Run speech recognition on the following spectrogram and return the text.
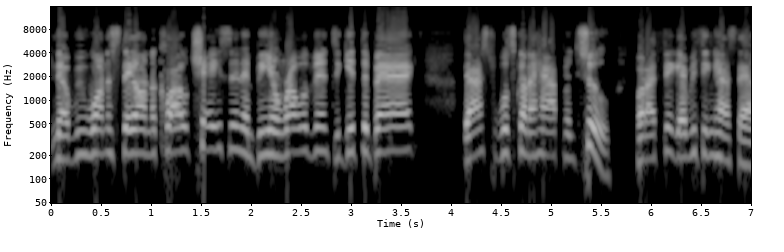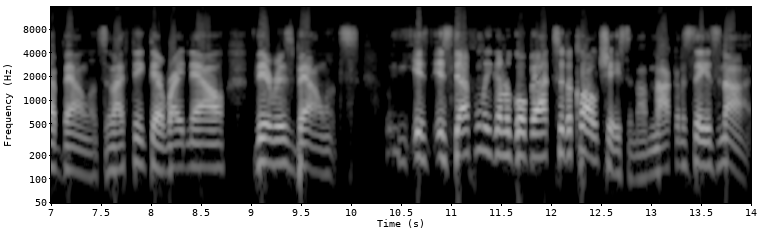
Now, if we want to stay on the cloud chasing and being relevant to get the bag, that's what's going to happen too. But I think everything has to have balance. And I think that right now there is balance. It's definitely going to go back to the cloud chasing. I'm not going to say it's not.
